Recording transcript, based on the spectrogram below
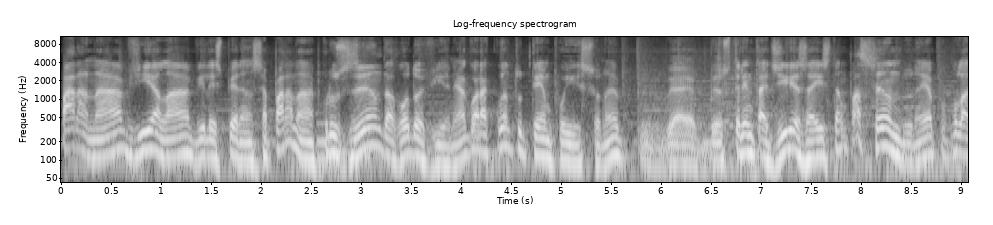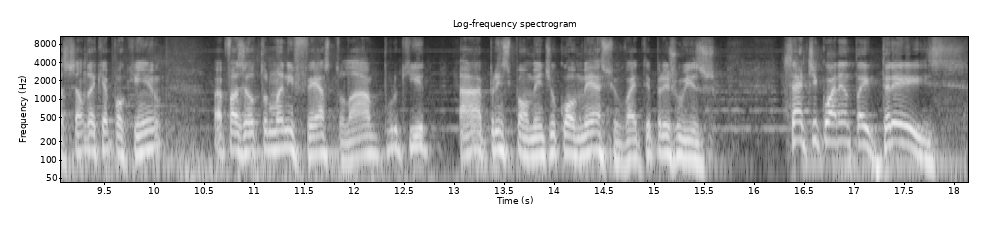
Paraná via lá Vila Esperança Paraná, cruzando a rodovia, né? Agora quanto tempo isso, né? É, os 30 dias aí estão passando, né? A população daqui a pouquinho vai fazer outro manifesto lá porque ah, principalmente o comércio vai ter prejuízo. 7:43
